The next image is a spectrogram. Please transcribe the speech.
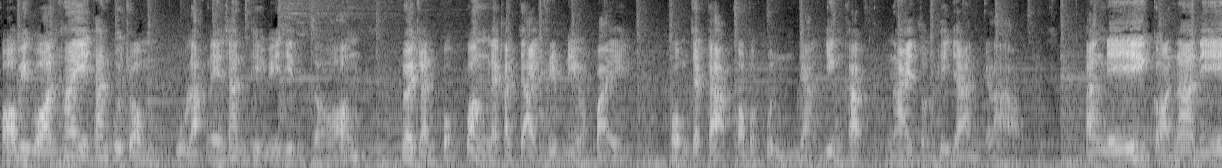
ขอวิงวอนให้ท่านผู้ชมผู้รักเนชั่นทีวี22 ช่วยกันปกป้องและกระจายคลิปนี้ออกไป ผมจะกราบขอบพระคุณอย่างยิ่งครับ นายสนธิยานกล่าว ทั้งนี้ก่อนหน้านี้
